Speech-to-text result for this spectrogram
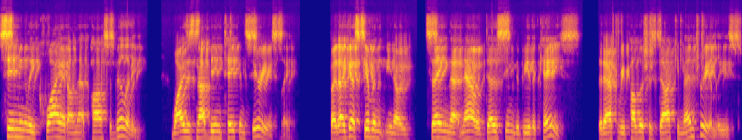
seemingly quiet on that possibility? Why is this not being taken seriously? But I guess given you know saying that now, it does seem to be the case that after we published this documentary, at least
